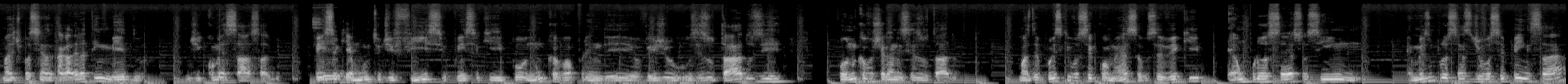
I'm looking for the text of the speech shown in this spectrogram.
Mas, tipo assim, a galera tem medo de começar, sabe? Pensa Sim. que é muito difícil, pensa que, pô, nunca vou aprender, eu vejo os resultados e, pô, nunca vou chegar nesse resultado. Mas depois que você começa, você vê que é um processo assim. É o mesmo processo de você pensar,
